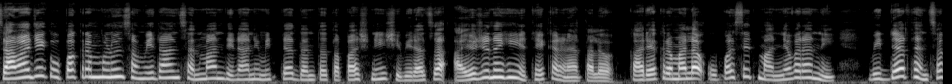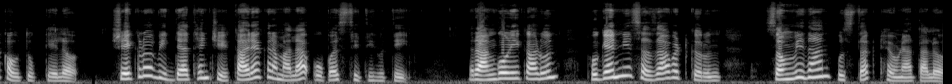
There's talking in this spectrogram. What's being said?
सामाजिक उपक्रम म्हणून संविधान सन्मान दिनानिमित्त दंत तपासणी शिबिराचं आयोजनही येथे करण्यात आलं. कार्यक्रमाला उपस्थित मान्यवरांनी विद्यार्थ्यांचं कौतुक केलं. शेकडो विद्यार्थ्यांची कार्यक्रमाला उपस्थिती होती. रांगोळी काढून फुग्यांनी सजावट करून संविधान पुस्तक ठेवण्यात आलं.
